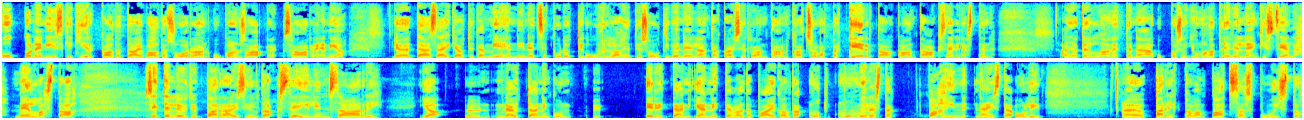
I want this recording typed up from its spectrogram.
Ukkonen iski kirkkaalta taivaalta suoraan Ukon saare- saareen. Ja, ja tämä säikäytti tämän miehen niin, että se pudotti uhrilahjat ja souti veneellään takaisin rantaan katsomatta kertaakaan taakseen. Ja sitten ajatellaan, että nämä Ukkosen jumalat edelleenkin siellä mellastaa. Sitten löytyi Paraisilta Seilinsaari ja ö, näyttää niin kuin erittäin jännittävältä paikalta. Mutta mun mielestä pahin näistä oli ö, Parikkalan patsaspuisto,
